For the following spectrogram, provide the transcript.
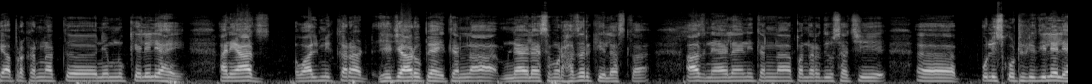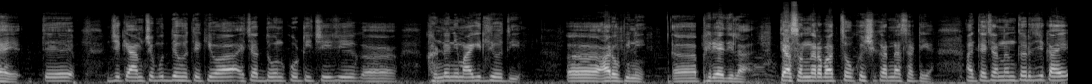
या प्रकरणात अ, नेमणूक केलेली आहे. आणि आज वाल्मिक कराड हे जे आरोपी आहेत त्यांना न्यायालयासमोर हजर केलं असता आज न्यायालयाने त्यांना पंधरा दिवसाची अ, पोलीस कोठडी दिलेली आहे. ते जे काही आमचे मुद्दे होते किंवा याच्यात दोन कोटीची जी अ, खंडणी मागितली होती अ, आरोपीने फिर्यादीला. त्या संदर्भात चौकशी करण्यासाठी. आणि त्याच्यानंतर जी काय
